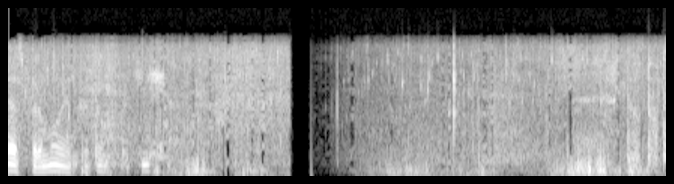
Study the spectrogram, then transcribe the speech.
Сейчас промоем, потом почищу. Что тут?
